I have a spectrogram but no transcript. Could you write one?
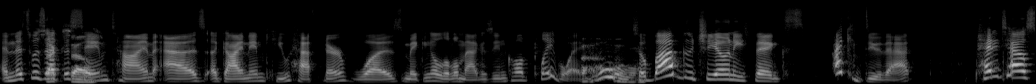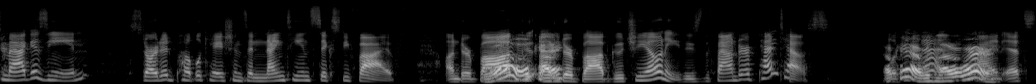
And this was at the sells. same time as a guy named Hugh Hefner was making a little magazine called Playboy. Oh. So Bob Guccione thinks, I can do that. Penthouse Magazine started publications in 1965 under Bob Whoa, okay. under Bob Guccione. He's the founder of Penthouse. Okay, I was that. not aware. And it's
